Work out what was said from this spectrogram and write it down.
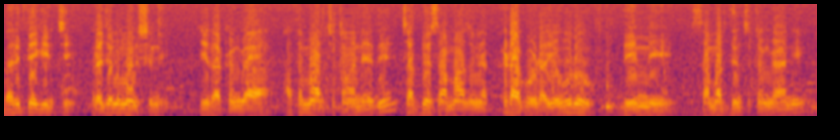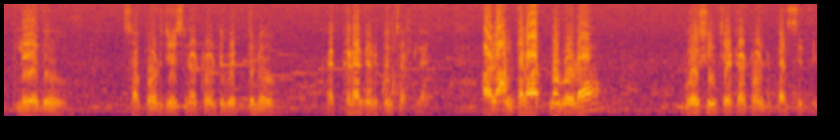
బరితెగించి ప్రజల మనిషిని ఈ రకంగా హతమార్చడం అనేది సభ్య సమాజం ఎక్కడా కూడా ఎవరు దీన్ని సమర్థించటం కానీ లేదు సపోర్ట్ చేసినటువంటి వ్యక్తులు ఎక్కడా కనిపించట్లేదు. వాళ్ళ అంతరాత్మ కూడా ఘోషించేటటువంటి పరిస్థితి.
